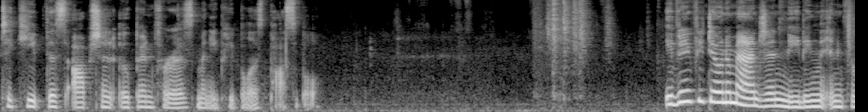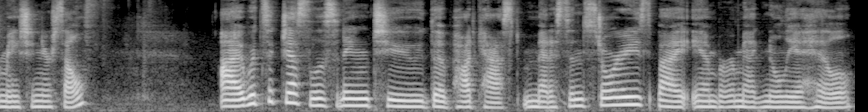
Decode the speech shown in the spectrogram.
to keep this option open for as many people as possible. Even if you don't imagine needing the information yourself, I would suggest listening to the podcast Medicine Stories by Amber Magnolia Hill.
